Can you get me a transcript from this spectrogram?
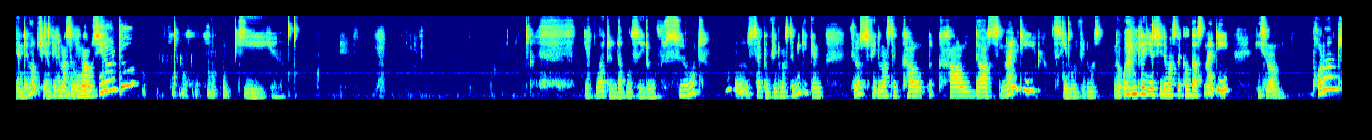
And 2. And I will change FIDE Master Mouse 0 and 2. Okay. Yeah, blood and double zero third. Second FIDE Master Vitic and first FIDE Master Carl Carl does 90. Let's see more FIDE Master no playing FIDE Master Carl does 90. He's from Poland.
